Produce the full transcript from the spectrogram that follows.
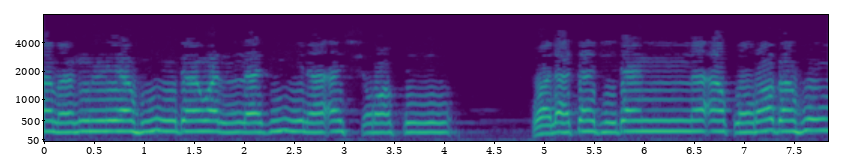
آمنوا اليهود والذين أشركوا. ولتجدن أقربهم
